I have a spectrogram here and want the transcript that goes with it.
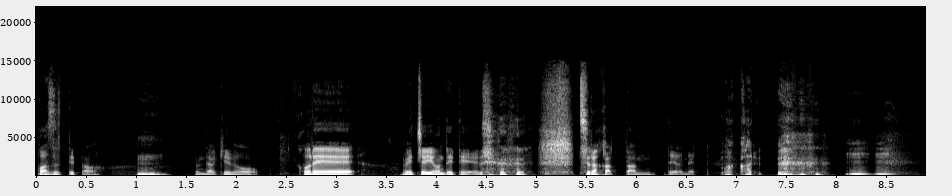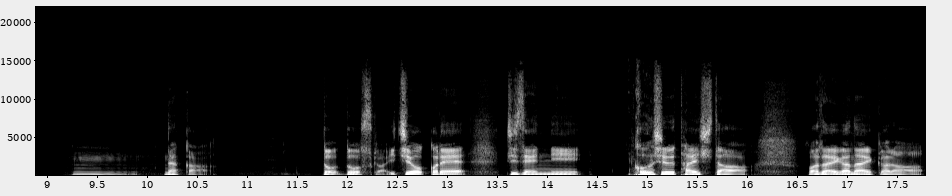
バズってたうん。んだけど、これ、めっちゃ読んでて 辛かったんだよね。わかる。うんうん。うん。なんか、どう、どうすか？一応これ、事前に、今週大した話題がないから、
